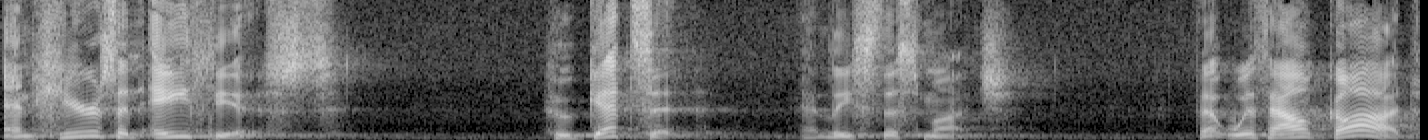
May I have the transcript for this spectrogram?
And here's an atheist who gets it, at least this much, that without God,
